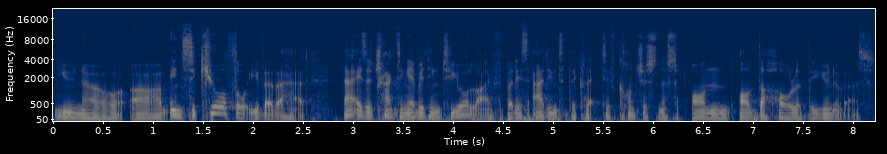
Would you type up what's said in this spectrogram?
you know, um, insecure thought you've ever had. That is attracting everything to your life, but it's adding to the collective consciousness on of the whole of the universe,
